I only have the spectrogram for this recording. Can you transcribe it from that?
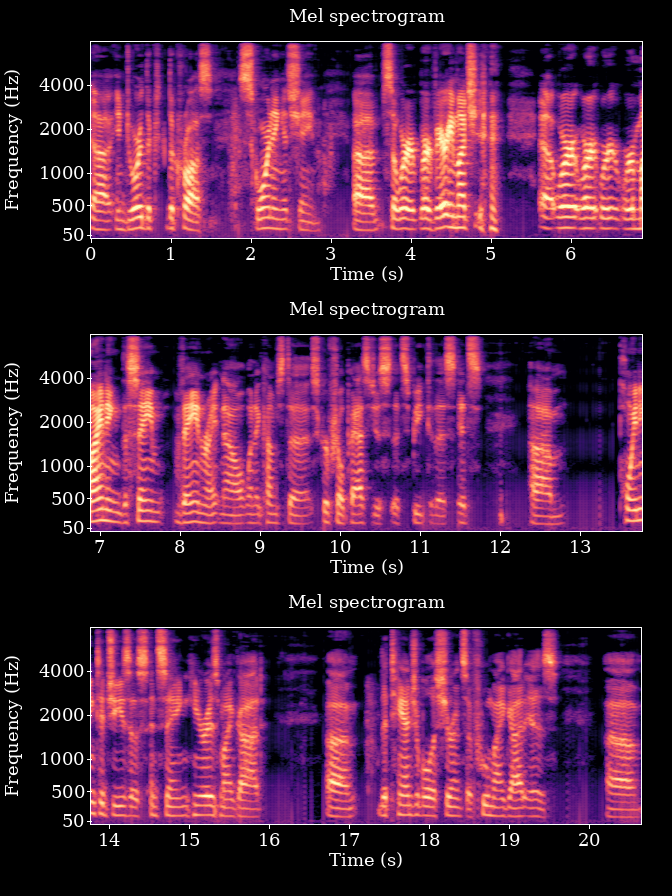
uh, endured the, the cross scorning its shame uh, so we're we're very much uh, we're, we're we're we're mining the same vein right now when it comes to scriptural passages that speak to this it's um, pointing to Jesus and saying here is my God um, the tangible assurance of who my God is um,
